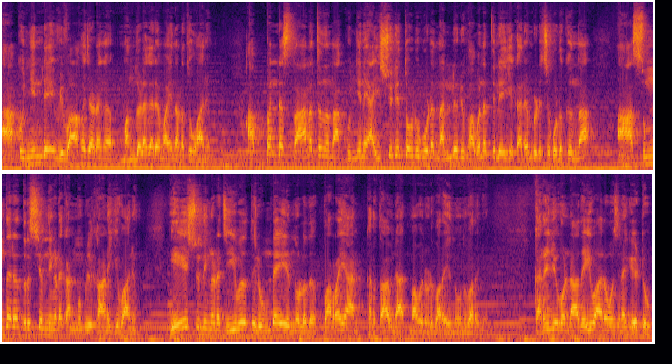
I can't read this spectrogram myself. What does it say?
ആ കുഞ്ഞിന്റെ വിവാഹ ചടങ്ങ് മംഗളകരമായി നടത്തുവാനും അപ്പന്റെ സ്ഥാനത്ത് നിന്ന് ആ കുഞ്ഞിനെ ഐശ്വര്യത്തോടുകൂടെ നല്ലൊരു ഭവനത്തിലേക്ക് കരം പിടിച്ചു കൊടുക്കുന്ന ആ സുന്ദര ദൃശ്യം നിങ്ങളുടെ കൺമുമ്പിൽ കാണിക്കുവാനും യേശു നിങ്ങളുടെ ജീവിതത്തിൽ ഉണ്ടേ എന്നുള്ളത് പറയാൻ കർത്താവിന് ആത്മാവിനോട് പറയുന്നു എന്ന് പറഞ്ഞു. കരഞ്ഞുകൊണ്ട് ആ ദൈവാലോചന കേട്ടു.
